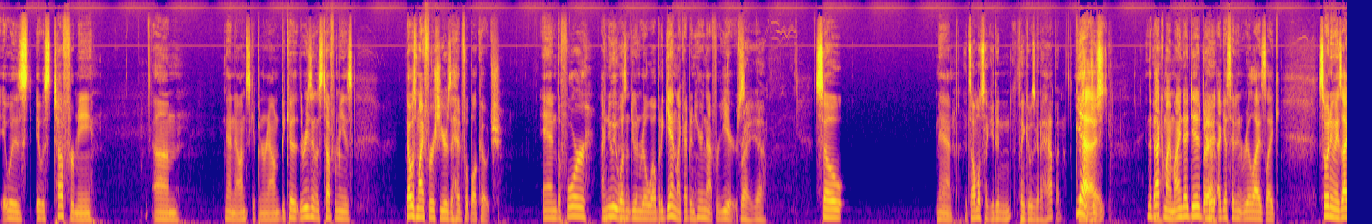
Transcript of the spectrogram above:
it was it was tough for me um man now I'm skipping around because the reason it was tough for me is that was my first year as a head football coach and before I knew he wasn't doing real well but again like I'd been hearing that for years Right. Yeah. so man It's almost like you didn't think it was going to happen. Yeah just- in the back yeah. of my mind I did, but Yeah. I, I guess I didn't realize like. So, anyways, I,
